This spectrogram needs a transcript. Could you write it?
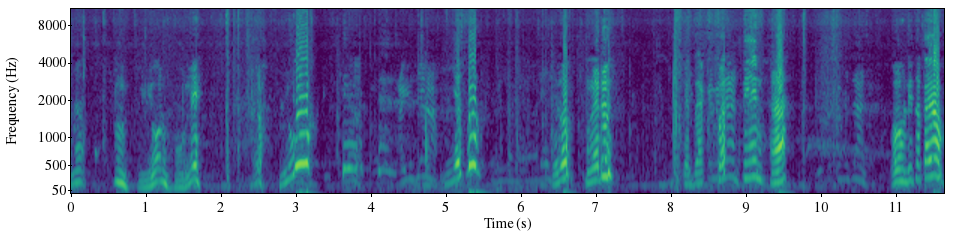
Na, hmm, yun, huli. Ah, yun. Yes, bro. Ano, mga idol? Kadakpatin, ha? Oh, dito tayo.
